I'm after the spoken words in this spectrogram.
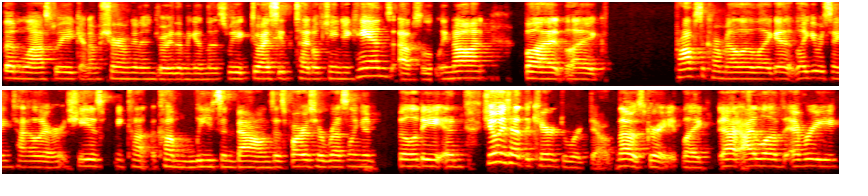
them last week, and I'm sure I'm going to enjoy them again this week. Do I see the title changing hands? Absolutely not. But like, props to Carmella. Like like you were saying, Tyler, she has become, become leaps and bounds as far as her wrestling ability, and she always had the character work down. That was great. Like I, I loved every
